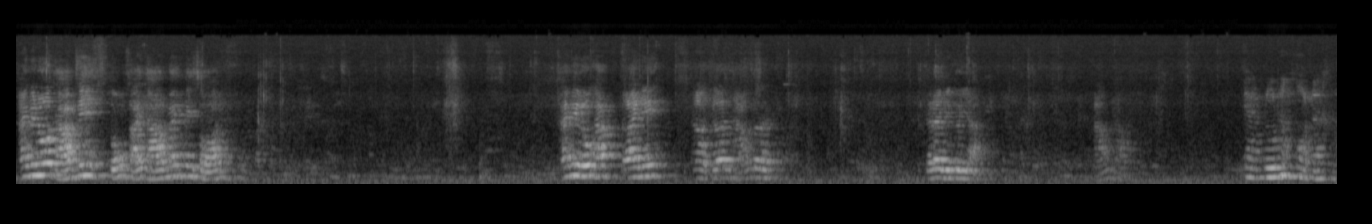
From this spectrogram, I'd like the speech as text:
ใครไม่รู้ถามสิสงสัยถามไหมไม่สอน ใครไม่รู้ครับอะไรนี้อ้าวเชิญถามเลยจะได้มีตัวอย่าง ถามถาม อยากรู้ทั้งหมดนะคะ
